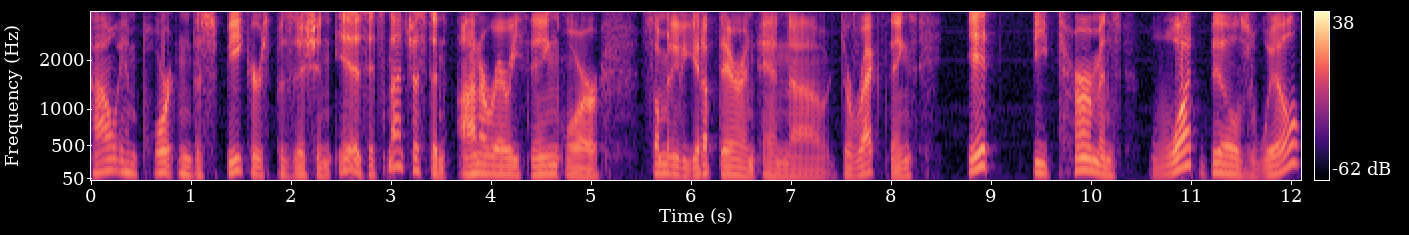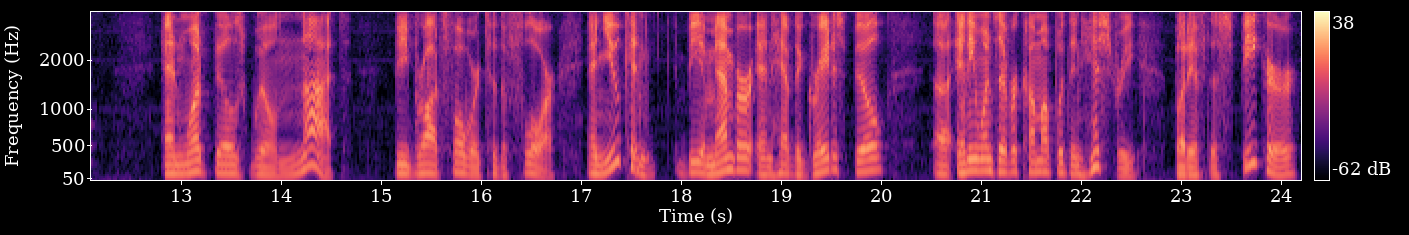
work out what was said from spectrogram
how important the speaker's position is. It's not just an honorary thing or somebody to get up there and, and uh, direct things. It determines what bills will and what bills will not be brought forward to the floor. And you can be a member and have the greatest bill uh, anyone's ever come up with in history, but if the speaker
